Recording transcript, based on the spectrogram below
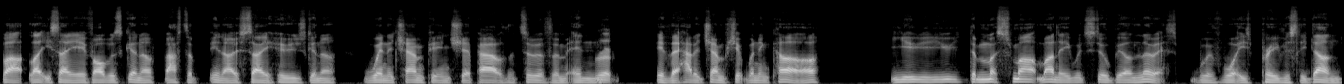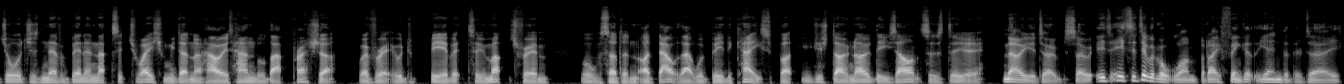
But like you say, if I was going to have to, you know, say who's going to win a championship out of the two of them in right if they had a championship winning car, you, you the smart money would still be on Lewis with what he's previously done. George has never been in that situation. We don't know how he'd handle that pressure, whether it would be a bit too much for him all of a sudden. I doubt that would be the case, but you just don't know these answers, do you? No, you don't. So it's it's a difficult one, but I think at the end of the day,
